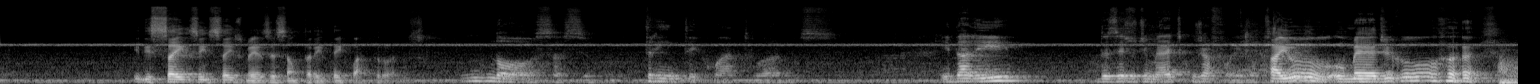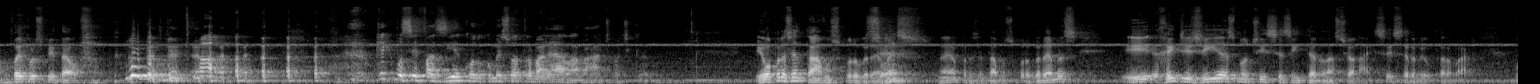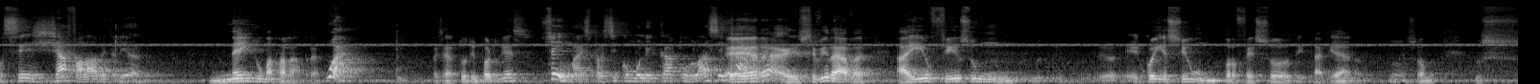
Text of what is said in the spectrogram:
E de seis em seis meses são 34 anos. Nossa Senhora, 34 anos. E dali, o desejo de médico já foi. Aí o, o médico foi para o hospital. Foi para o hospital. o que, é que você fazia quando começou a trabalhar lá na Rádio Vaticano? Eu apresentava os programas, né? apresentava os programas e redigia as notícias internacionais. Esse era o meu trabalho. Você já falava italiano? Nenhuma palavra. Ué, Mas era tudo em português. sim, mas para se comunicar por lá se virava. Era, se virava. Aí eu fiz um. Eu conheci um professor de italiano, são dos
